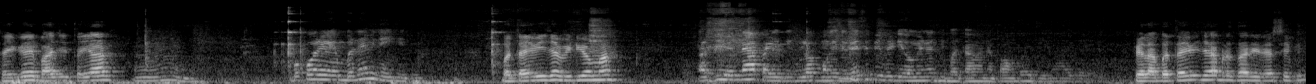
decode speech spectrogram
થઈ ગઈ ભાજી તૈયાર? બપોરે બનાવી નહીં કીધું બતાવી છે વિડીયોમાં? હજી ના પાડી હતી બ્લોગમાં કીધું રેસીપી વીડિયો અમે નથી બતાવવાના પાઉંભાજી પેલા બતાવી છે આપણે તારી રેસીપી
